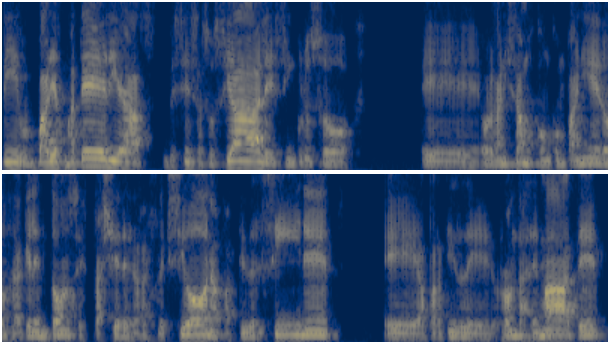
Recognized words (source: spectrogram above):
di varias materias de ciencias sociales, incluso eh, organizamos con compañeros de aquel entonces talleres de reflexión a partir del cine, eh, a partir de rondas de mate,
